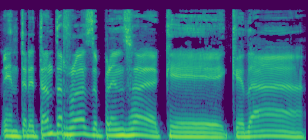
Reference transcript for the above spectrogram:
entre tantas ruedas de prensa que, que da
